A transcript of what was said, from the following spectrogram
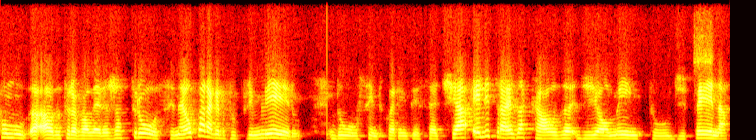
como a doutora Valéria já trouxe, né, o parágrafo primeiro do 147A, ele traz a causa de aumento de pena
